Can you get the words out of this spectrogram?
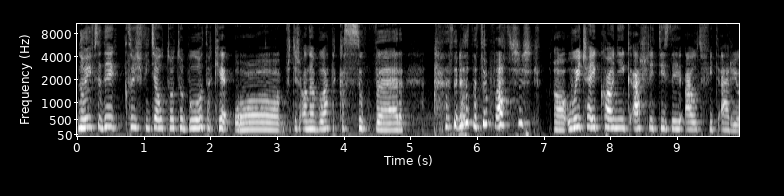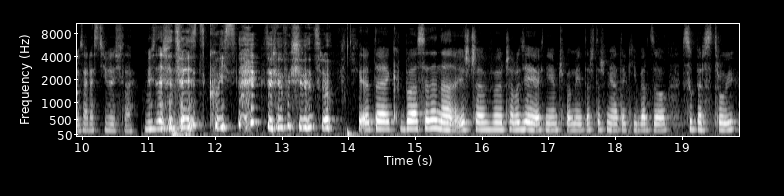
No i wtedy jak ktoś widział to, to było takie o, przecież ona była taka super. A teraz na to patrzysz o, which iconic Ashley Tisdale outfit are you? Zaraz ci wyślę. Myślę, że to jest quiz, który musimy zrobić. Tak, była Selena jeszcze w Czarodziejach, nie wiem czy pamiętasz, też miała taki bardzo super strój.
